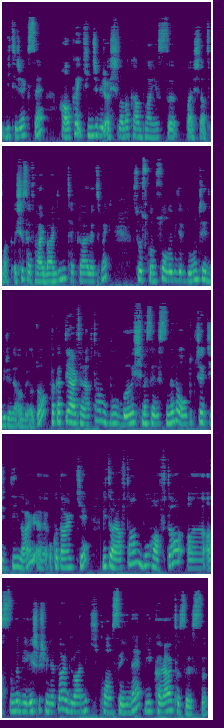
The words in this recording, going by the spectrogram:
bitecekse halka ikinci bir aşılama kampanyası başlatmak, aşı seferberliğini tekrar etmek söz konusu olabilir. Bunun tedbirini alıyordu. Fakat diğer taraftan bu bağış meselesinde de oldukça ciddiler. E, o kadar ki bir taraftan bu hafta aslında Birleşmiş Milletler Güvenlik Konseyi'ne bir karar tasarısı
